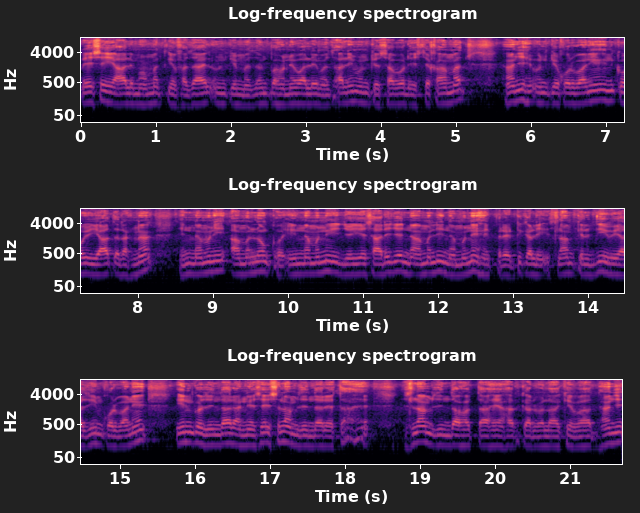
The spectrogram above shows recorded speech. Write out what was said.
ویسے ہی عال محمد کے فضائل، ان کے مذہب پر ہونے والے مظالم، ان کے صبر استقامت ہاں جی ان کی قربانیاں، ان کو یاد رکھنا، ان نمنی عملوں کو، ان نمنی جو یہ سارے جو عملی نمونے ہیں پریکٹیکلی اسلام کے لیے دی ہوئی عظیم قربانیاں، ان کو زندہ رہنے سے اسلام زندہ رہتا ہے۔ اسلام زندہ ہوتا ہے ہر کربلا کے بعد۔ ہاں جی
